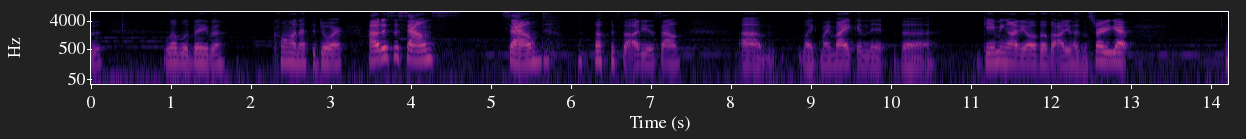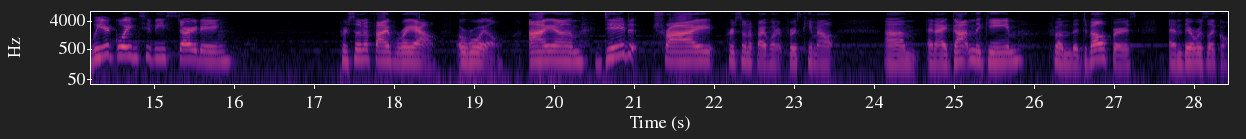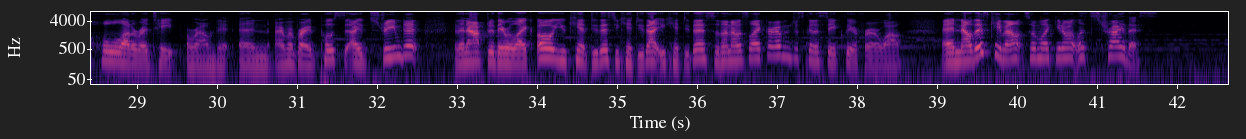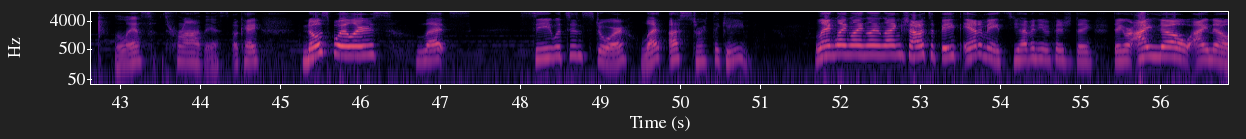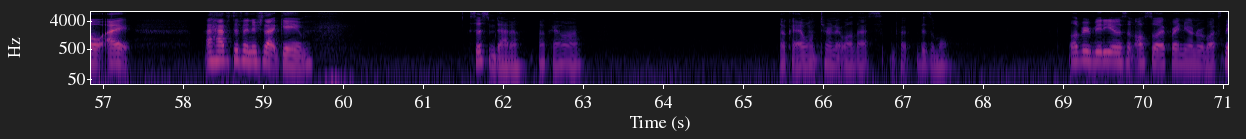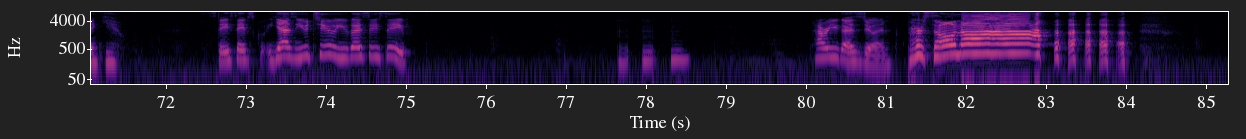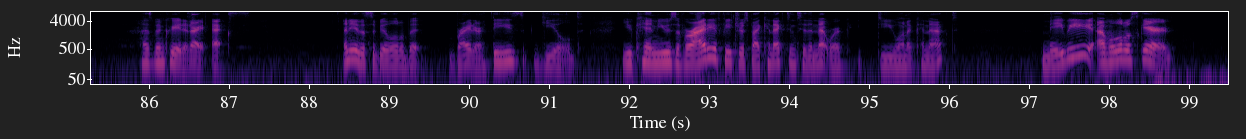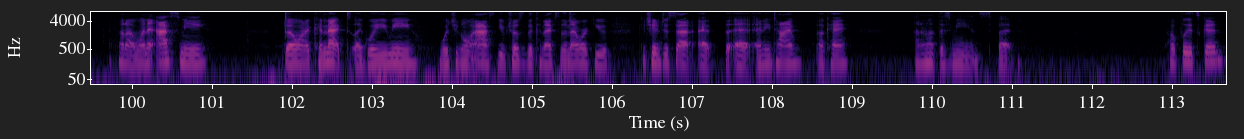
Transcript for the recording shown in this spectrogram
lovely baby calling at the door. How does the sound sound? How does the audio sound? Um, like my mic and the the gaming audio, although the audio hasn't started yet. We are going to be starting Persona 5 Royale, a Royal. I um did try Persona 5 when it first came out. Um, and I had gotten the game from the developers and there was like a whole lot of red tape around it. And I remember I had posted, I had streamed it, and then after they were like, "Oh, you can't do this, you can't do that, you can't do this," and then I was like, "I'm just gonna stay clear for a while." And now this came out, so I'm like, you know what? Let's try this. Let's try this, okay? No spoilers. Let's see what's in store. Let us start the game. Lang, lang, lang, lang, lang. Shout out to Faith Animates. You haven't even finished Dang Danger. I know, I know. I I have to finish that game. System data. Okay, hold on. Okay, I won't turn it while that's visible. I love your videos and also I friend you on Roblox. Thank you. Stay safe. Yes, you too. You guys stay safe. Mm -mm -mm. How are you guys doing? Persona has been created. All right, X. I need this to be a little bit brighter. These Guild. You can use a variety of features by connecting to the network. Do you want to connect? Maybe. I'm a little scared. Hold on. When it asks me, do I want to connect? Like, what do you mean? What you gonna ask? You've chosen to connect to the network. You can change this at at, the, at any time. Okay. I don't know what this means, but hopefully it's good.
